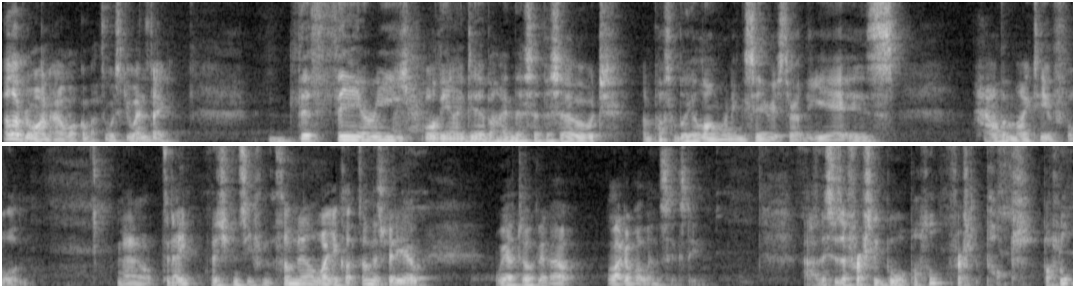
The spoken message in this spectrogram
Hello, everyone, and welcome back to Whisky Wednesday. The theory or the idea behind this episode, and possibly a long running series throughout the year, is how the mighty have fallen. Now, today, as you can see from the thumbnail, while you clicked on this video, we are talking about Lagavulin 16. Uh, this is a freshly bought bottle, freshly popped bottle,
